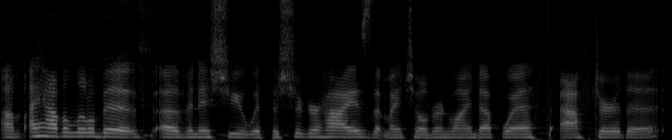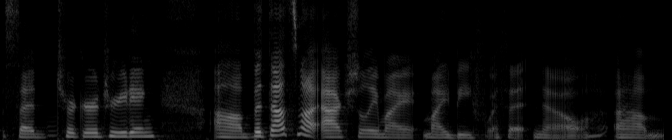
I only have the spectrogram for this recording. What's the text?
Um, I have a little bit of, of an issue with the sugar highs that my children wind up with after the said trick or treating. Uh, but that's not actually my, my beef with it. No. Um,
